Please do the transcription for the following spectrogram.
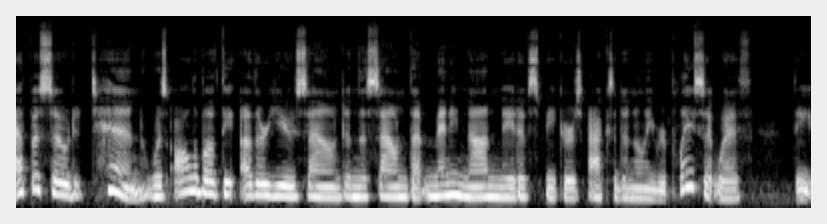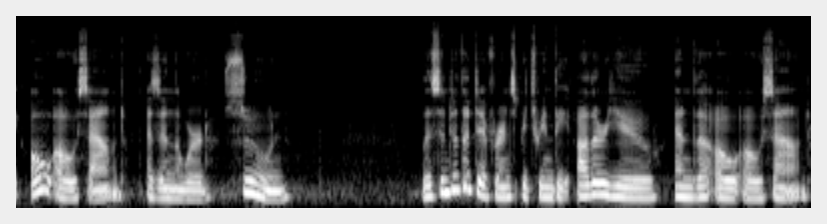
Episode 10 was all about the other U sound and the sound that many non native speakers accidentally replace it with, the OO sound as in the word soon. Listen to the difference between the other U and the OO sound.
